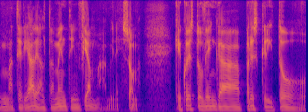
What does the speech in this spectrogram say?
materiale altamente infiammabile. Insomma, che questo venga prescritto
